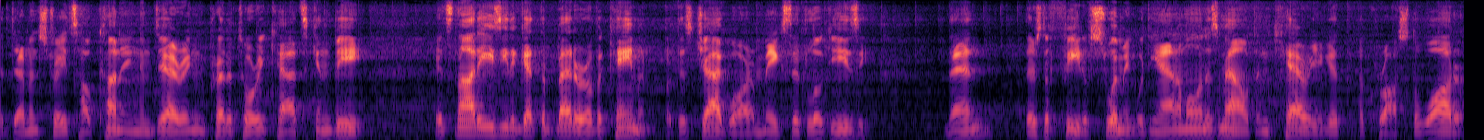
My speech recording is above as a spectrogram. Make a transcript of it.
It demonstrates how cunning and daring predatory cats can be it's not easy to get the better of a caiman, but this jaguar makes it look easy. Then there's the feat of swimming with the animal in his mouth and carrying it across the water.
